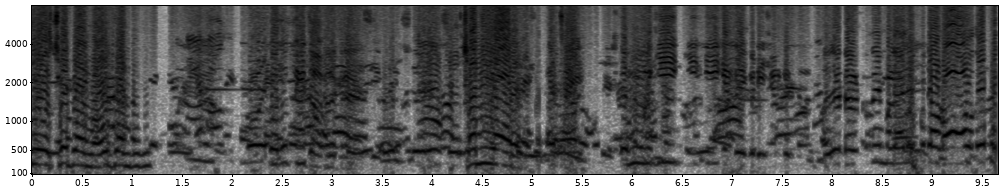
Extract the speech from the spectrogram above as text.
ਤੇ ਉਸੇ ਟਾਈਮ ਹੋ ਜਾਂਦੀ ਸੀ। ਕਦੋਂ ਤੁਸੀਂ ਦਾਖਲ ਕਰਾਇਆ ਸੀ? ਸ਼ਨੀਵਾਰ ਅੱਛਾ ਜੀ। ਤੇ ਹੁਣ ਕੀ ਕੀ ਕੀ ਕਹਿੰਦੇ ਕੰਡੀਸ਼ਨ ਕਿੱਦਾਂ ਅਜੇ ਡਾਕਟਰ ਨੇ ਮਿਲਿਆ ਜੀ ਪਟਾੜਾ ਉਹਦੇ ਉਹ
